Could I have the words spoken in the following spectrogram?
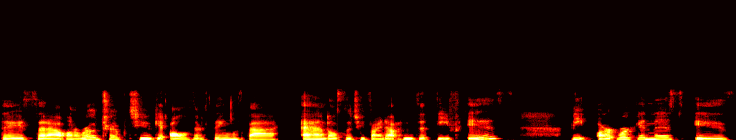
they set out on a road trip to get all of their things back and also to find out who the thief is. The artwork in this is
